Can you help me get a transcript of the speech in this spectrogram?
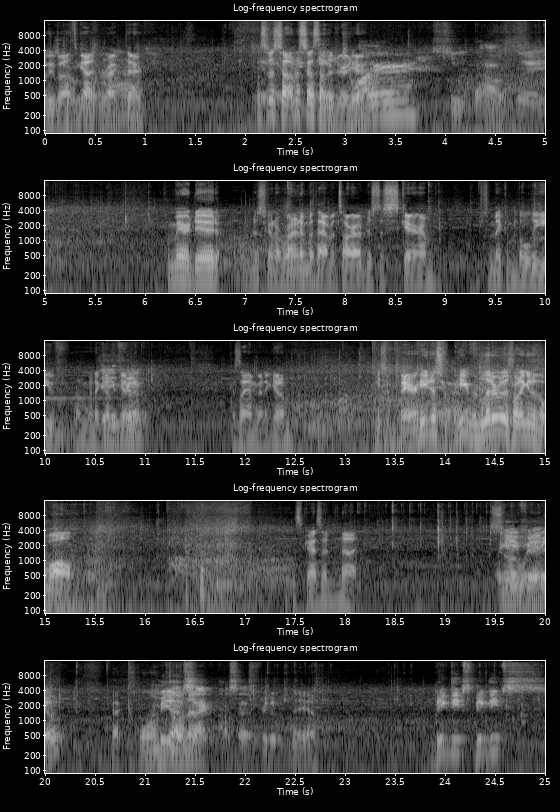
We both got wrecked there. Let's just, I'm just gonna stop the Druid here. Super outplayed. Come here, dude. I'm just gonna run at him with Avatar up just to scare him. Just to make him believe I'm gonna Can come you get fit him. him? Because I am gonna get him. He's a bear. He just, he literally was running into the wall. this guy's a nut. I So gave you weird. freedom, yo. Got I clumped mean, on it. sack. Freedom. There you go. Big deeps, big deeps.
